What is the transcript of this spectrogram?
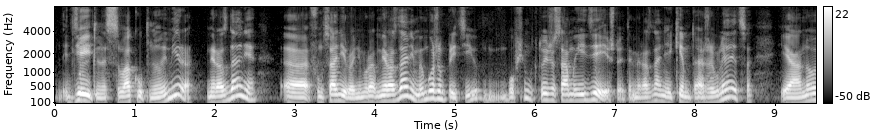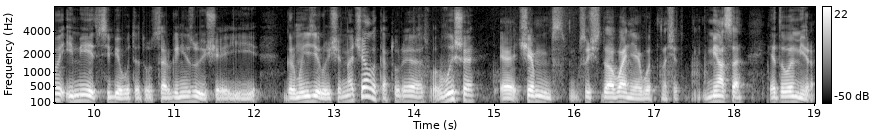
деятельность совокупного мира, мироздания, функционирование мироздания, мы можем прийти, в общем, к той же самой идее, что это мироздание кем-то оживляется, и оно имеет в себе вот это вот соорганизующее и гармонизирующее начало, которое выше Э, чем существование вот, значит, мяса этого мира.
